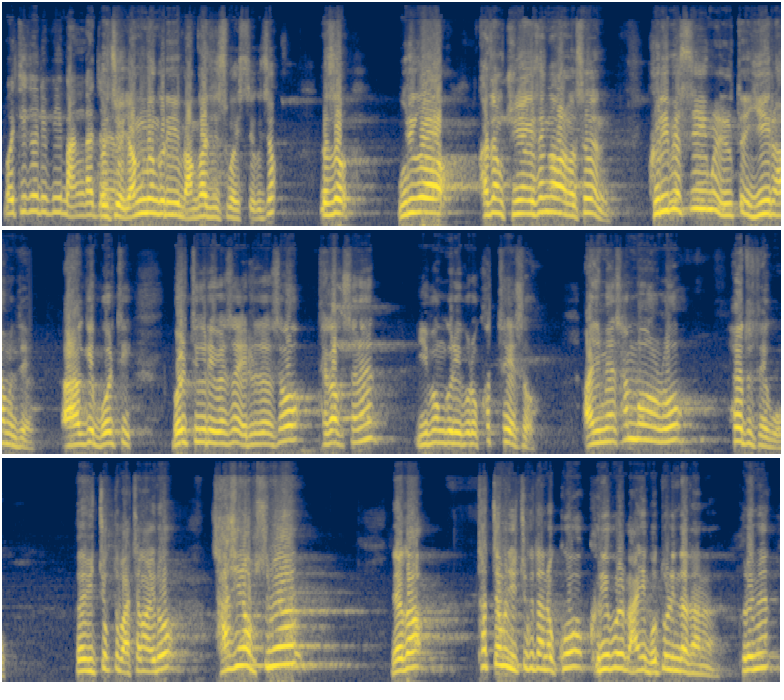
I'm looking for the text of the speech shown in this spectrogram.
멀티 그립이 망가져요. 그렇죠. 양면 그립이 망가질 수가 있어요. 그죠? 그래서 우리가 가장 중요하게 생각하는 것은 그립의 쓰임을 일단 이해를 하면 돼요. 아, 이게 멀티, 멀티 그립에서 예를 들어서 대각선은 2번 그립으로 커트해서 아니면 3번으로 해도 되고 그다음 이쪽도 마찬가지로 자신 없으면 내가 타점을 이쪽에다 놓고 그립을 많이 못 돌린다 나는 그러면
